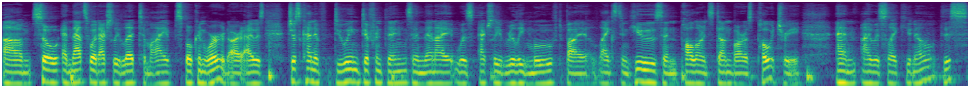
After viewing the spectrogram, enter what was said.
Um, so, and that's what actually led to my spoken word art. I was just kind of doing different things. And then I was actually really moved by Langston Hughes and Paul Laurence Dunbar's poetry. And I was like, you know, this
